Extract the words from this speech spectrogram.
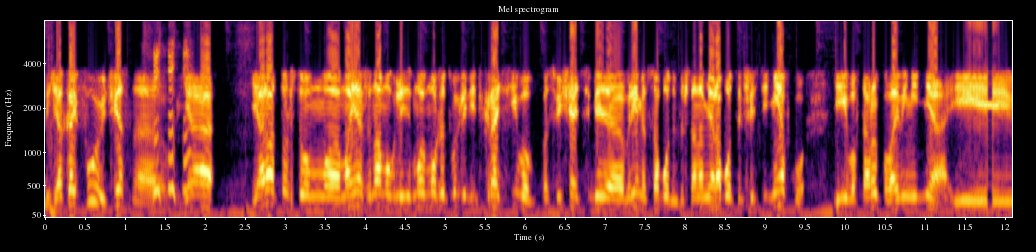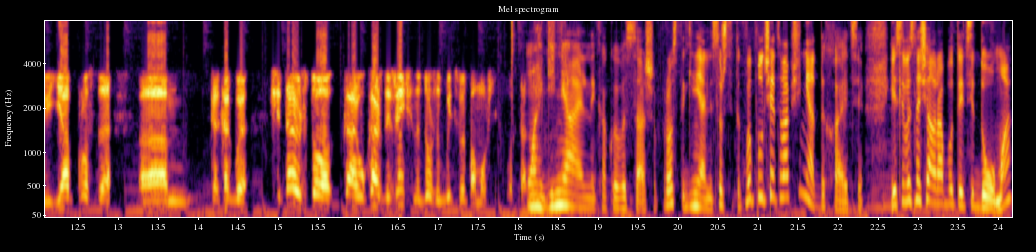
Я кайфую, честно. Я я рад то, что моя жена может выглядеть красиво, посвящать себе время свободное, потому что она у меня работает шестидневку и во второй половине дня. И я просто э, как, как бы считаю, что у каждой женщины должен быть свой помощник. Вот так. Ой, гениальный какой вы, Саша. Просто гениальный. Слушайте, так вы, получается, вообще не отдыхаете. Если вы сначала работаете дома,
